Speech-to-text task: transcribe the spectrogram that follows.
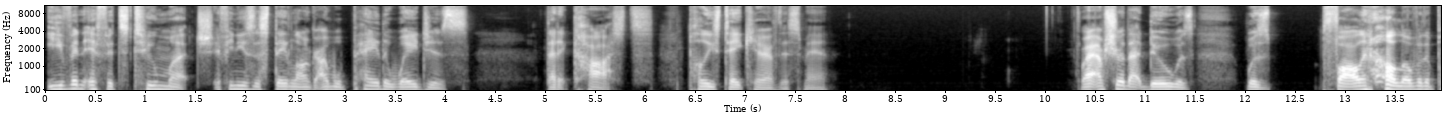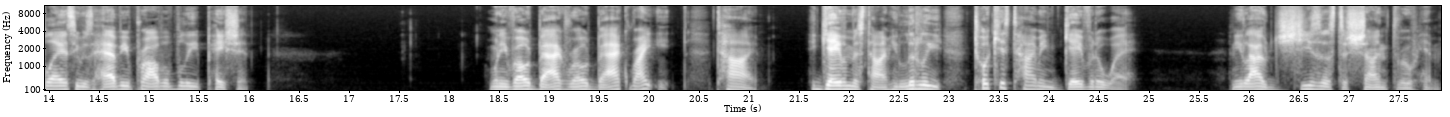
even if it's too much, if he needs to stay longer, I will pay the wages that it costs. Please take care of this man. Right? I'm sure that dude was was falling all over the place. He was heavy, probably patient. When he rode back, rode back, right? Time. He gave him his time. He literally took his time and gave it away. And he allowed Jesus to shine through him.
